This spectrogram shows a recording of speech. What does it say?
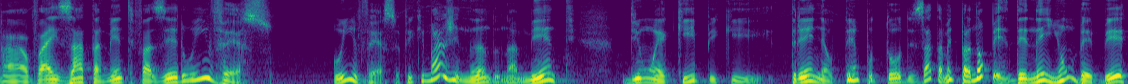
ah, vai exatamente fazer o inverso. O inverso. Eu fico imaginando na mente de uma equipe que treina o tempo todo, exatamente para não perder nenhum bebê,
